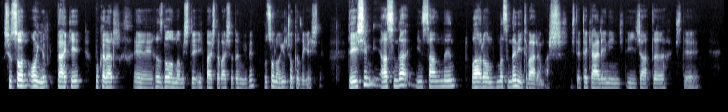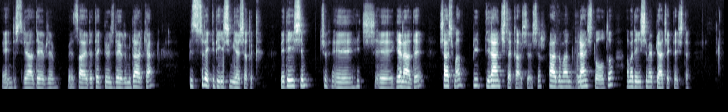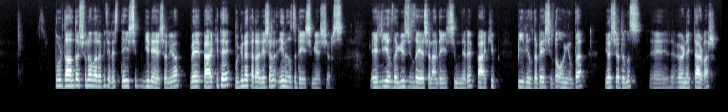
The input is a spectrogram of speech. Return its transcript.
şu son 10 yıl belki bu kadar e, hızlı olmamıştı ilk başta başladığım gibi. Bu son 10 yıl çok hızlı geçti. Değişim aslında insanlığın var olmasından itibaren var. İşte tekerleğin in- icadı, işte endüstriyel devrim vesaire teknoloji devrimi derken biz sürekli değişim yaşadık. Ve değişim e, hiç e, genelde şaşmaz bir dirençle karşılaşır. Her zaman direnç de oldu ama değişim hep gerçekleşti. Buradan da şuna varabiliriz. Değişim yine yaşanıyor ve belki de bugüne kadar yaşanan en hızlı değişimi yaşıyoruz. 50 yılda, 100 yılda yaşanan değişimleri belki 1 yılda, 5 yılda, 10 yılda yaşadığımız e, örnekler var.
